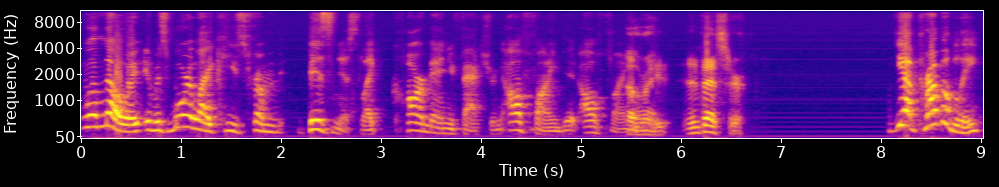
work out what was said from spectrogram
well, no, it, it was more like he's from business, like car manufacturing. I'll find it. I'll find Oh, it. right. An investor. Yeah, probably,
